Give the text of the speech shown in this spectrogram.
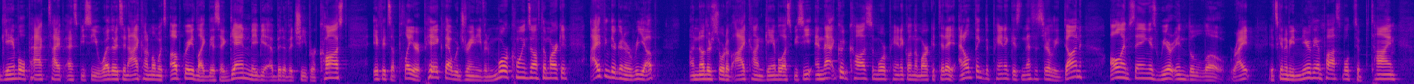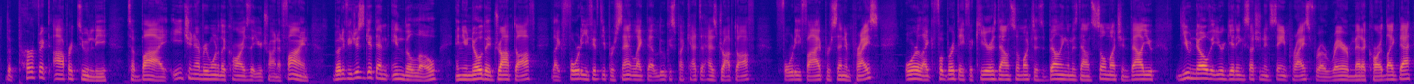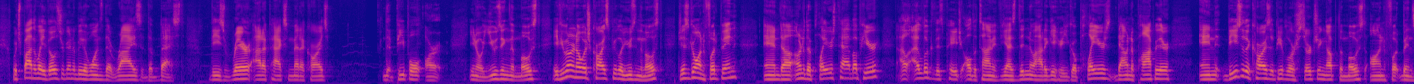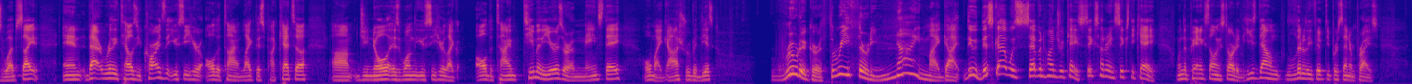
gamble pack type SBC, whether it's an icon moments upgrade like this again, maybe a bit of a cheaper cost. If it's a player pick, that would drain even more coins off the market. I think they're going to re up another sort of icon gamble SBC, and that could cause some more panic on the market today. I don't think the panic is necessarily done. All I'm saying is we are in the low, right? It's going to be nearly impossible to time the perfect opportunity to buy each and every one of the cards that you're trying to find. But if you just get them in the low and you know they've dropped off like 40, 50%, like that Lucas Paqueta has dropped off 45% in price, or like FUT Birthday Fekir is down so much, this Bellingham is down so much in value, you know that you're getting such an insane price for a rare meta card like that, which by the way, those are going to be the ones that rise the best. These rare out of packs meta cards that people are you know using the most. If you want to know which cards people are using the most, just go on Futbin and uh, under the players tab up here, I, I, look at this page all the time. If you guys didn't know how to get here, you go players down to popular. And these are the cards that people are searching up the most on Futbin's website. And that really tells you cards that you see here all the time, like this Paqueta. Um, Ginola is one that you see here like all the time. Team of the years are a mainstay. Oh my gosh, Ruben Dias. Rudiger, 339, my guy. Dude, this guy was 700K, 660K when the panic selling started. He's down literally 50% in price.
